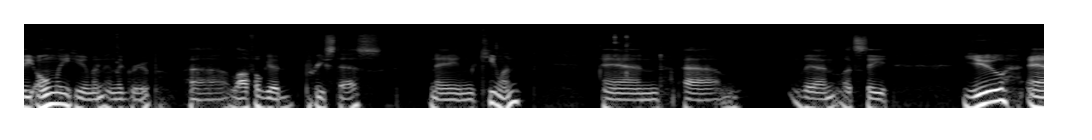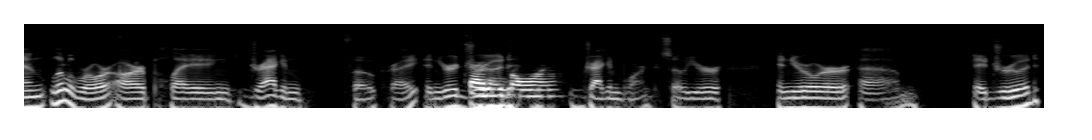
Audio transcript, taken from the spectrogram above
the only human in the group, uh, lawful good priestess named Keelan, and um, then let's see, you and Little Roar are playing dragon folk, right? And you're a druid, Dragonborn. dragonborn. So you're and you're um, a druid,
